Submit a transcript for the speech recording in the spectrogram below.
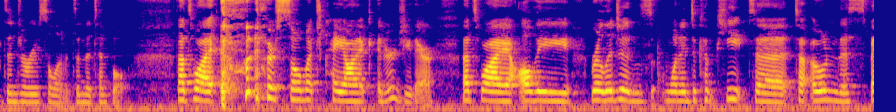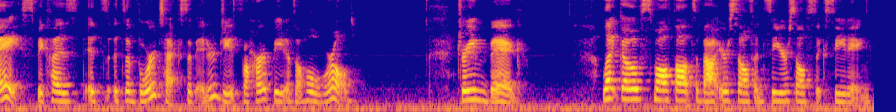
It's in Jerusalem. It's in the temple. That's why there's so much chaotic energy there. That's why all the religions wanted to compete to, to own this space because it's, it's a vortex of energy. It's the heartbeat of the whole world. Dream big. Let go of small thoughts about yourself and see yourself succeeding.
